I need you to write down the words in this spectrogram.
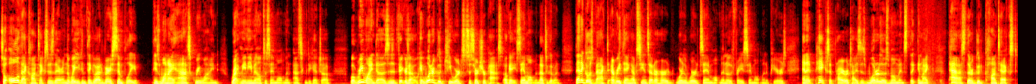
So all of that context is there. And the way you can think about it very simply is when I ask Rewind, write me an email to Sam Altman asking to catch up. What Rewind does is it figures out, okay, what are good keywords to search your past? Okay, Sam Altman, that's a good one. Then it goes back to everything I've seen, said, or heard where the word Sam Altman or the phrase Sam Altman appears, and it picks, it prioritizes what are those moments that in my past that are good context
